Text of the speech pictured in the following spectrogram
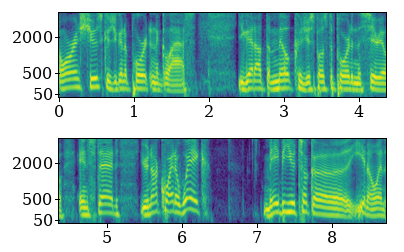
orange juice because you're going to pour it in a glass. You get out the milk because you're supposed to pour it in the cereal. Instead, you're not quite awake. Maybe you took a, you know, an,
